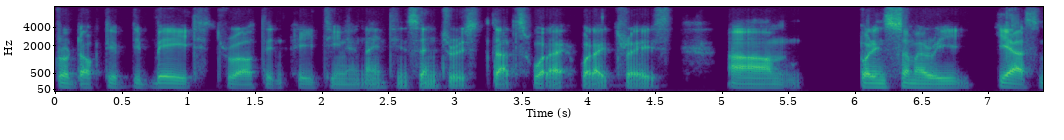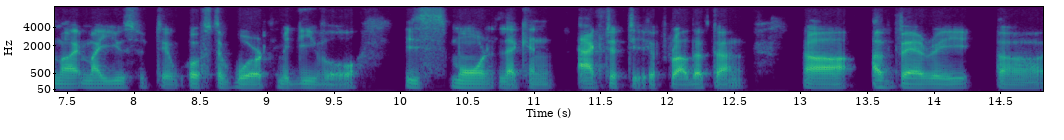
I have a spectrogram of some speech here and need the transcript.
productive debate throughout the 18th and 19th centuries. That's what I what I trace. Um, but in summary, yes, my, my use of the, of the word medieval is more like an adjective rather than uh, a very uh,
